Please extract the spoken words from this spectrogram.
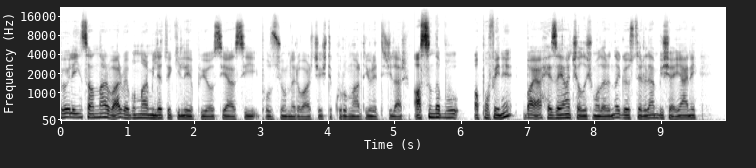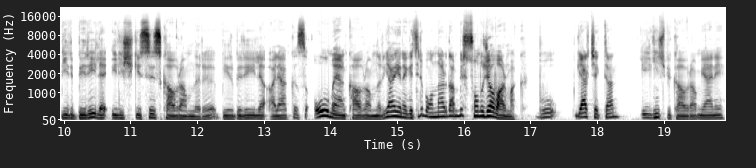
Böyle insanlar var ve bunlar milletvekili yapıyor, siyasi pozisyonları var, çeşitli kurumlarda yöneticiler. Aslında bu apofeni bayağı hezeyan çalışmalarında gösterilen bir şey. Yani birbiriyle ilişkisiz kavramları, birbiriyle alakası olmayan kavramları yan yana getirip onlardan bir sonuca varmak. Bu gerçekten ilginç bir kavram. Yani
